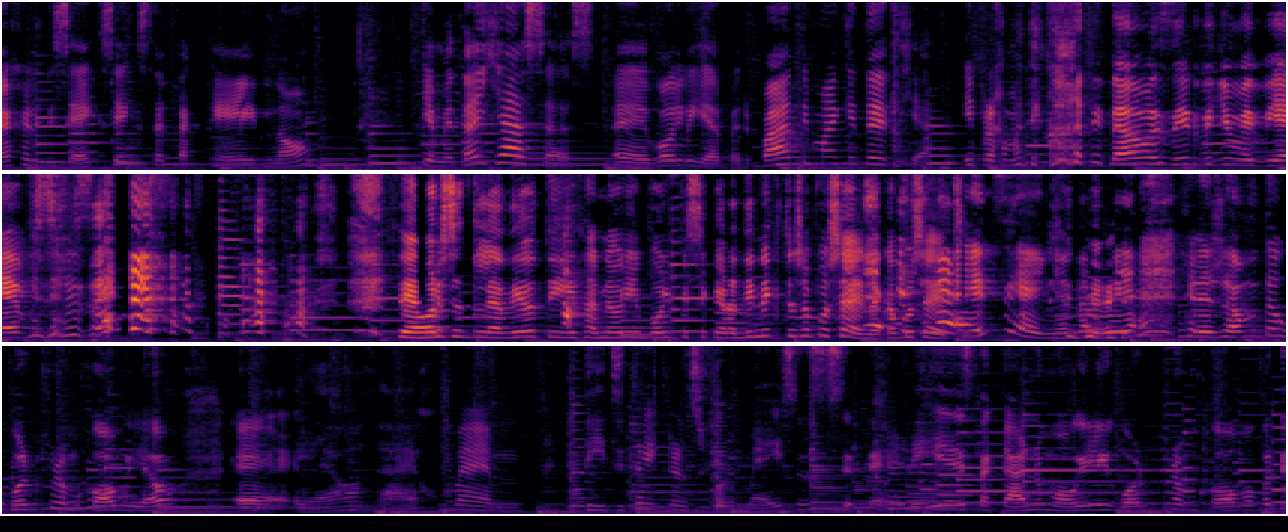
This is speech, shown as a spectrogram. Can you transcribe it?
μέχρι τις 6, 6 θα τα κλείνω και μετά γεια σας, ε, βόλτη για περπάτημα και τέτοια. Η πραγματικότητά μας ήρθε και με διέψευσε. Θεώρησες δηλαδή ότι θα είναι όλοι οι υπόλοιποι σε καραντίνα εκτός από σένα, κάπως ναι, έτσι. έτσι ένιωθα. Χρειαζόμουν το work from home, λέω. Ε, λέω, θα έχουμε digital transformation στις εταιρείες, θα κάνουμε όλοι work from home, οπότε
